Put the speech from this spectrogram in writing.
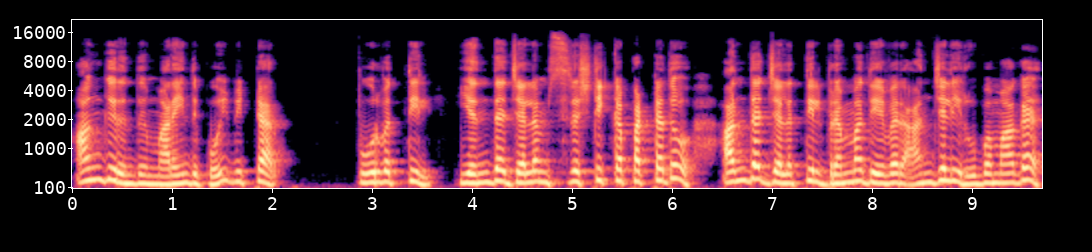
அங்கிருந்து மறைந்து போய் விட்டார். பூர்வத்தில் எந்த ஜலம் சிருஷ்டிக்கப்பட்டதோ அந்த ஜலத்தில் பிரம்மதேவர் அஞ்சலி ரூபமாக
